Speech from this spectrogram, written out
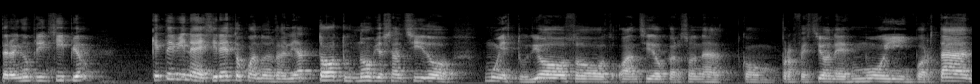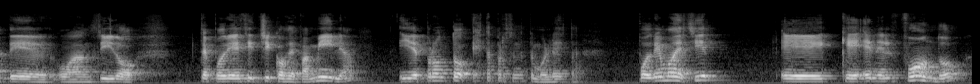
Pero en un principio, ¿qué te viene a decir esto cuando en realidad todos tus novios han sido muy estudiosos o han sido personas con profesiones muy importantes o han sido, te podría decir, chicos de familia? y de pronto esta persona te molesta. Podríamos decir eh, que en el fondo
